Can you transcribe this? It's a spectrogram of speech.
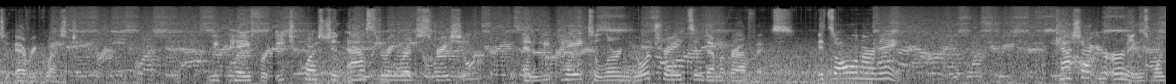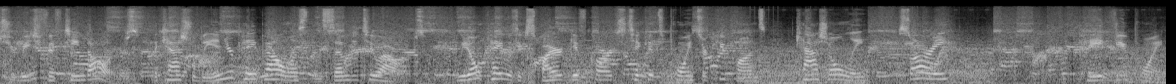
to every question. We pay for each question asked during registration, and we pay to learn your traits and demographics. It's all in our name. Cash out your earnings once you reach $15. The cash will be in your PayPal in less than 72 hours. We don't pay with expired gift cards, tickets, points, or coupons. Cash only. Sorry. Paid Viewpoint.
